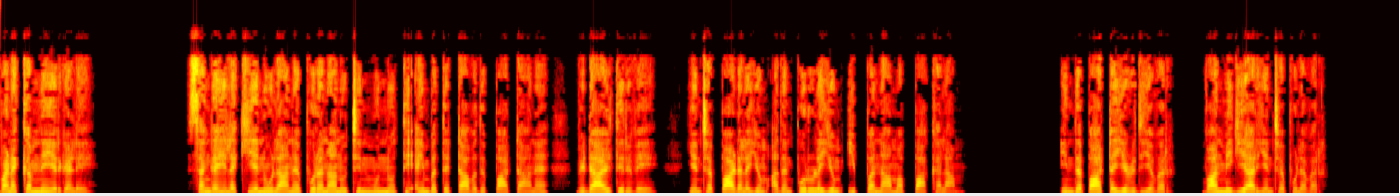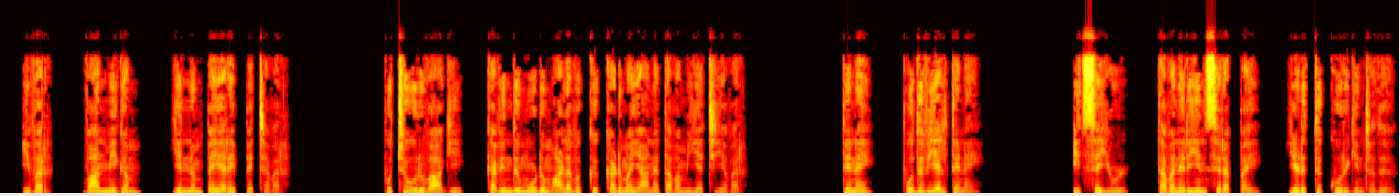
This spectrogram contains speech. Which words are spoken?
வணக்கம் நேயர்களே. சங்க இலக்கிய நூலான புறநானூற்றின் முன்னூத்தி ஐம்பத்தெட்டாவது பாட்டான விடாள் திருவே என்ற பாடலையும் அதன் பொருளையும் இப்ப நாம பார்க்கலாம். இந்த பாட்டை எழுதியவர் வான்மிகியார் என்ற புலவர். இவர் வான்மிகம் என்னும் பெயரைப் பெற்றவர். புற்று உருவாகி கவிந்து மூடும் அளவுக்குக் கடுமையான தவம் இயற்றியவர். திணை பொதுவியல் திணை. இச்செய்யுள் தவநெறியின் சிறப்பை எடுத்துக் கூறுகின்றது.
